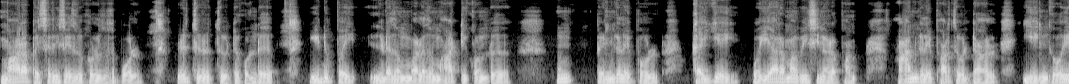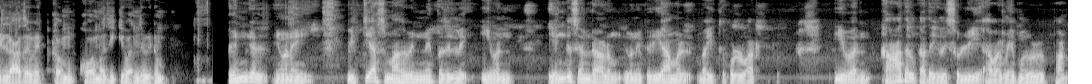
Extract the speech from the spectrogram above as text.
மாறாப்பை சரி செய்து கொள்வது போல் இழுத்து இழுத்து விட்டு கொண்டு இடுப்பை இடதும் வலதும் ஆட்டிக்கொண்டு கொண்டு பெண்களைப் போல் கையை ஒய்யாரமாக வீசி நடப்பான். ஆண்களை பார்த்துவிட்டால் எங்கோ இல்லாத வெட்கம் கோமதிக்கு வந்துவிடும். பெண்கள் இவனை வித்தியாசமாகவே நினைப்பதில்லை. இவன் எங்கு சென்றாலும் இவனை பிரியாமல் வைத்து கொள்வார். இவன் காதல் கதைகளை சொல்லி அவர்களை மகிழ்விப்பான்.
